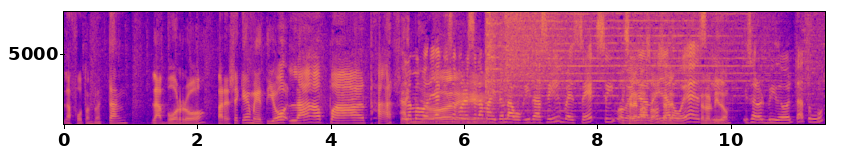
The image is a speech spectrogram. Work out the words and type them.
las fotos no están. Las borró. Parece que metió la pata. A lo mejor ella quiso ponerse la manito en la boquita así, pues, sexy, porque se le ella, pasó? ella ¿Se le- lo es. se le olvidó? Y, y se le olvidó el tatú.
